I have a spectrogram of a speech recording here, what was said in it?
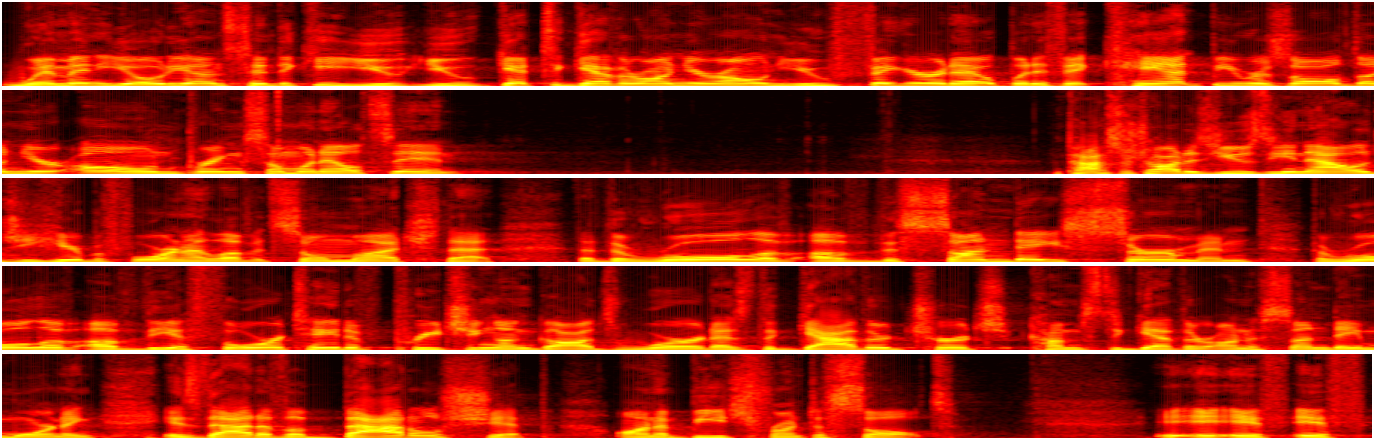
Women, Euodia and Syntyche, you, you get together on your own, you figure it out, but if it can't be resolved on your own, bring someone else in. Pastor Todd has used the analogy here before, and I love it so much that, that the role of, of the Sunday sermon, the role of, of the authoritative preaching on God's word as the gathered church comes together on a Sunday morning, is that of a battleship on a beachfront assault. If, if,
